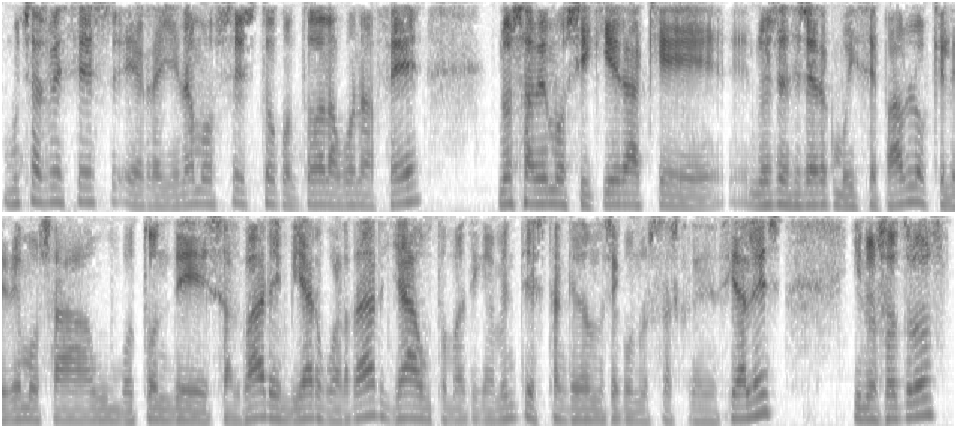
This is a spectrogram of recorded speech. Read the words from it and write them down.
muchas veces eh, rellenamos esto con toda la buena fe. No sabemos siquiera que no es necesario, como dice Pablo, que le demos a un botón de salvar, enviar, guardar. Ya automáticamente están quedándose con nuestras credenciales y nosotros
